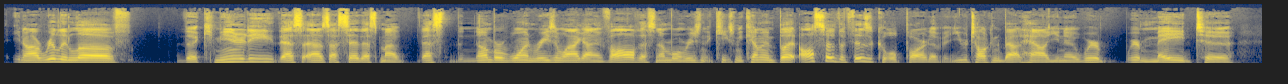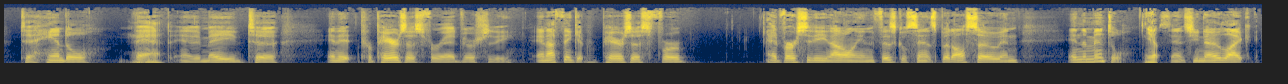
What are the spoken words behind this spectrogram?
you know, I really love the community that's as i said that's my that's the number one reason why i got involved that's the number one reason that keeps me coming but also the physical part of it you were talking about how you know we're we're made to to handle that mm-hmm. and it made to and it prepares us for adversity and i think it prepares us for adversity not only in the physical sense but also in in the mental yep. sense you know like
